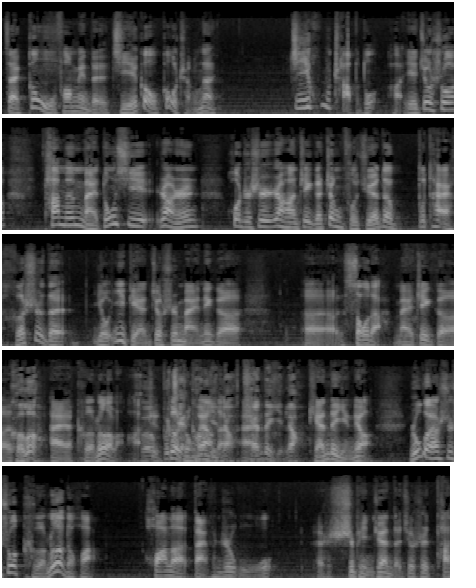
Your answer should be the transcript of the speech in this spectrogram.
在购物方面的结构构成呢，几乎差不多啊。也就是说，他们买东西让人，或者是让这个政府觉得不太合适的，有一点就是买那个呃，soda，买这个可乐，哎，可乐了啊，这各种各样的甜的饮料，甜的饮料。如果要是说可乐的话，花了百分之五。呃，食品券的，就是他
